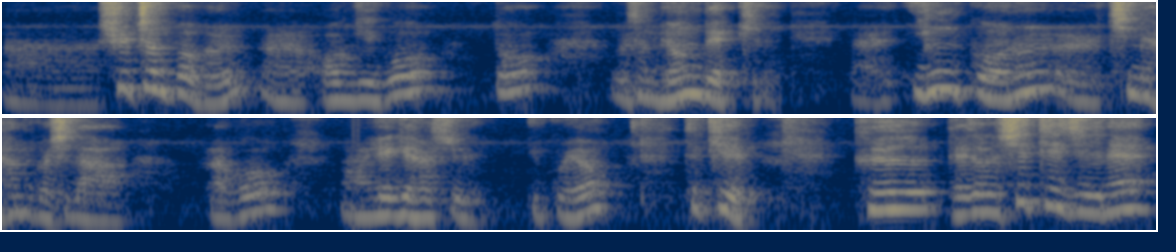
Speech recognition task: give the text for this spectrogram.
어, 실천법을 어, 어기고 또 이것은 명백히 어, 인권을 침해한 것이다라고 어, 얘기할 수 있고요. 특히 그 대전 시티즌의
